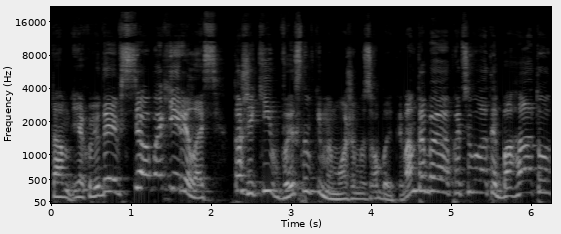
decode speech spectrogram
Там, як у людей, все похірилось. Тож, які висновки ми можемо зробити? Вам треба працювати багато.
